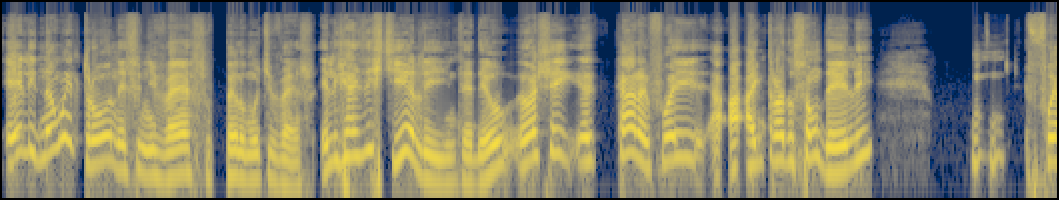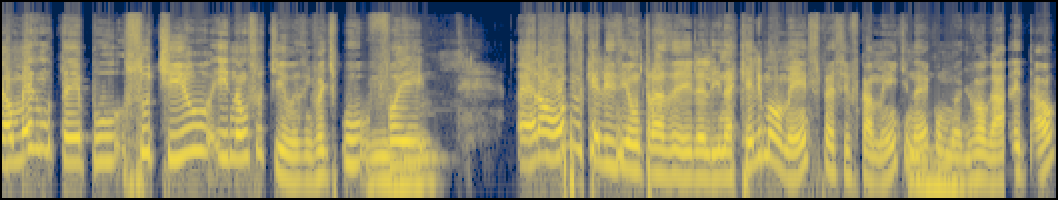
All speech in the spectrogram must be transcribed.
ele não entrou nesse universo pelo multiverso. Ele já existia ali, entendeu? Eu achei, cara, foi a, a introdução dele foi ao mesmo tempo sutil e não sutil, assim, foi tipo, uhum. foi era óbvio que eles iam trazer ele ali naquele momento, especificamente, né? Uhum. Como advogado e tal.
